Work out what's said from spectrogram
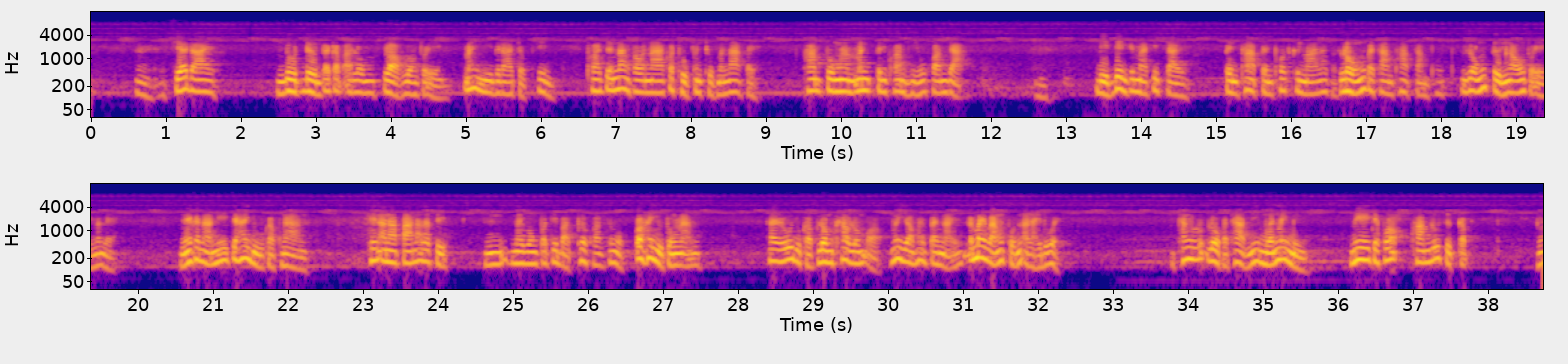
เสียดายดูดดื่มไปกับอารมณ์หลอกลวงตัวเอง ไม่มีเวลาจบสิ้น พอจะนั่งภาวนาก็ถูกมันถูกมันลากไป ความปรุงมันเป็นความหิวความอยากดีดดิ้นขึ้นมาที่ใจ เป็นภาพเป็นพจน์ขึ้นมาแล้วหลงไปตามภาพตามพจน์หลงตื่นเงาตัวเองนั่นแหละ ในขณะนี้จะให้อยู่กับงาน เช่นอนาปานสติ ในวงปฏิบัติเพื่อความสงบก็ให้อยู่ตรงนั้น ให้รู้อยู่กับลมเข้าลมออก ไม่ยอมให้ไปไหน และไม่หวังผลอะไรด้วย ทั้งโลกธาตุนี้เหมือนไม่มี มีเฉพาะความรู้สึกกับ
